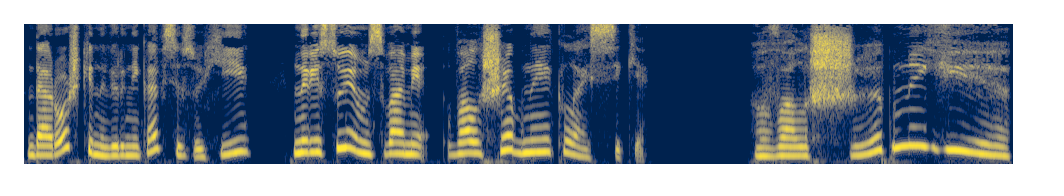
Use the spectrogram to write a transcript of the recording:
Дорожки наверняка все сухие. Нарисуем с вами волшебные классики». «Волшебные?»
